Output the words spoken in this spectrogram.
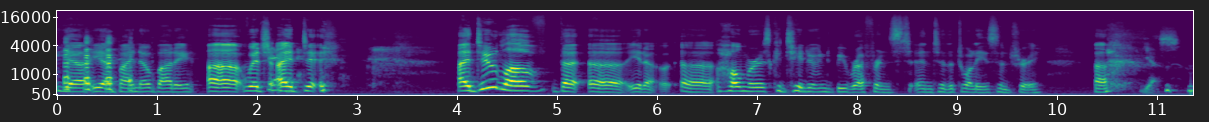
yeah, yeah, by nobody. Uh, which I did. I do love that. Uh, you know, uh, Homer is continuing to be referenced into the 20th century. Uh, yes.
